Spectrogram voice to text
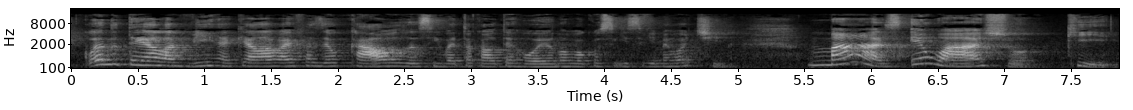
quando tem a Lavínia, que ela vai fazer o caos, assim, vai tocar o terror, eu não vou conseguir seguir minha rotina. Mas eu acho que,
